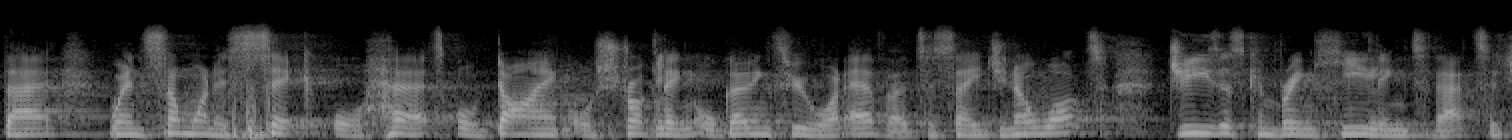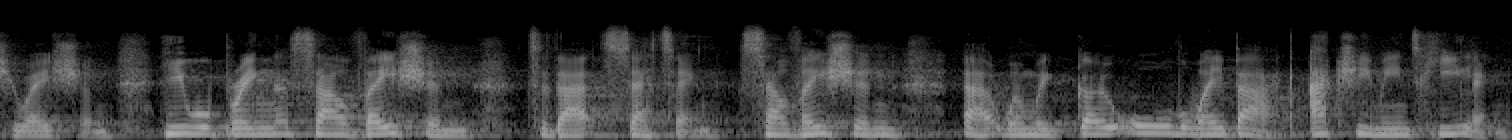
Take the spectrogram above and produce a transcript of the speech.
that when someone is sick or hurt or dying or struggling or going through whatever, to say, do you know what? Jesus can bring healing to that situation. He will bring salvation to that setting. Salvation, uh, when we go all the way back, actually means healing.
